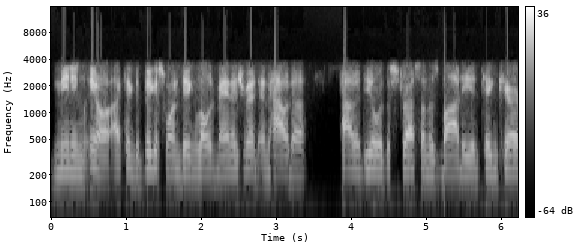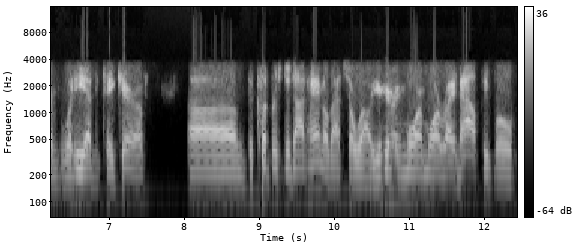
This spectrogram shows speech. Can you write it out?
Meaning, you know, I think the biggest one being load management and how to how to deal with the stress on his body and taking care of what he had to take care of. Um, the Clippers did not handle that so well. You're hearing more and more right now. People,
